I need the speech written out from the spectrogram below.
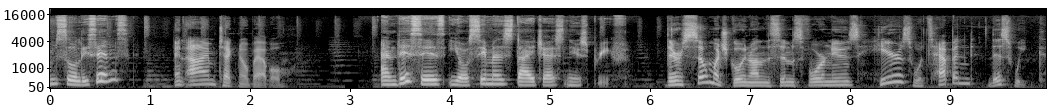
I'm Soli Sims, And I'm Technobabble. and this is your Simmers Digest News Brief. There's so much going on in the Sims 4 news. Here's what's happened this week.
